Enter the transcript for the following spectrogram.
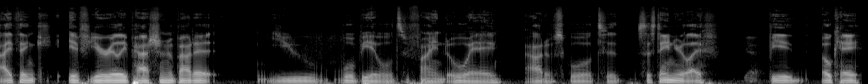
I think if you're really passionate about it, you will be able to find a way out of school to sustain your life, be okay,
